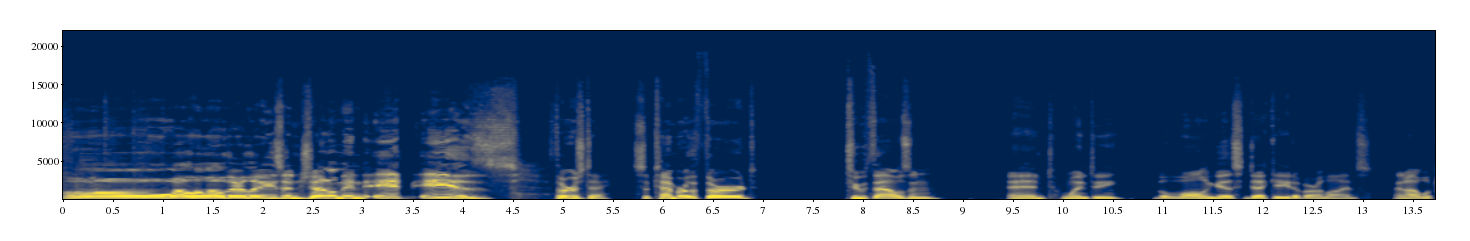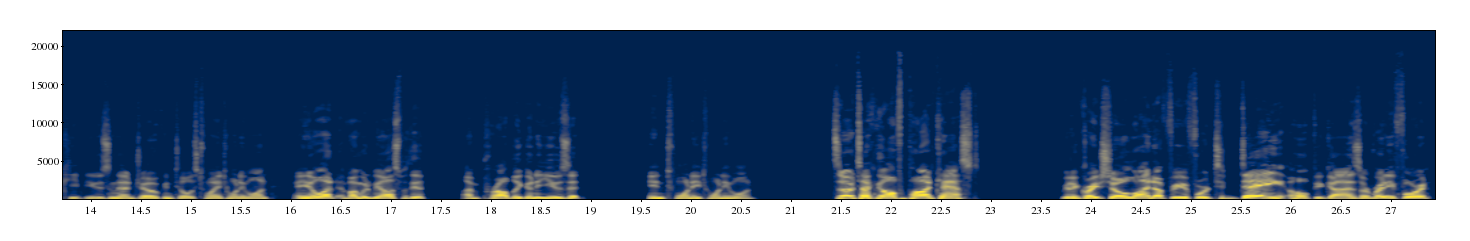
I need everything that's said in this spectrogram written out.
Oh, well, hello there, ladies and gentlemen. It is Thursday, September the 3rd, 2020, the longest decade of our lives. And I will keep using that joke until it's 2021. And you know what? If I'm going to be honest with you, I'm probably going to use it in 2021. It's another Technical Alpha podcast. We got a great show lined up for you for today. I hope you guys are ready for it.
